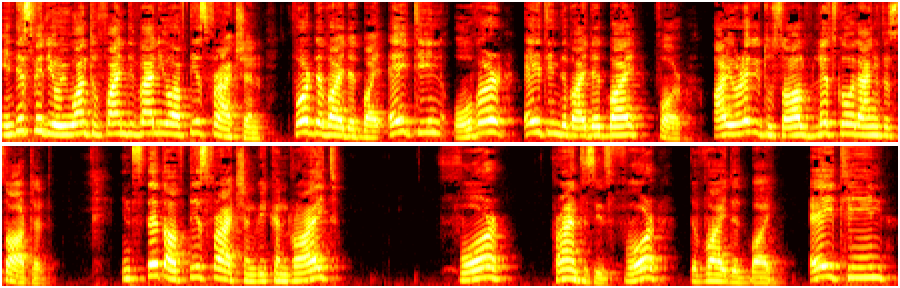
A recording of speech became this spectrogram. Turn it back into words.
In this video, we want to find the value of this fraction 4 divided by 18 over 18 divided by 4. Are you ready to solve? Let's go and get started. Instead of this fraction, we can write 4 parentheses 4 divided by 18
